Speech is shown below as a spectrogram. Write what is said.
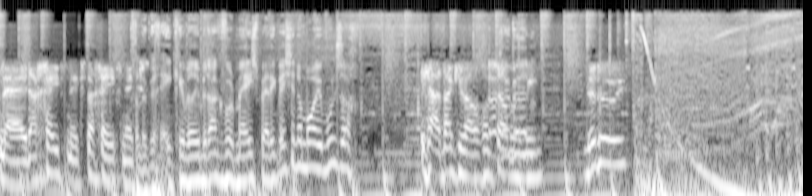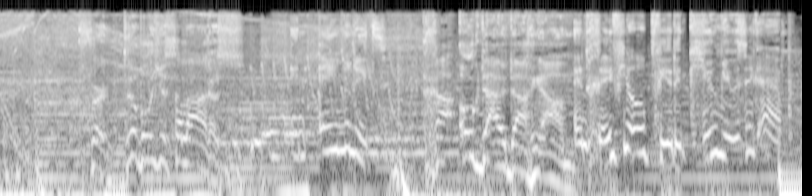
Nee, dat geeft niks, dat geeft niks. Gelukkig. Ik wil je bedanken voor het meespelen. Ik wens je een mooie woensdag. Ja, dankjewel. Dag, hetzelfde. Doei doei. Verdubbel je salaris. In één minuut. Ga ook de uitdaging aan. En geef je op via de Q-Music app.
